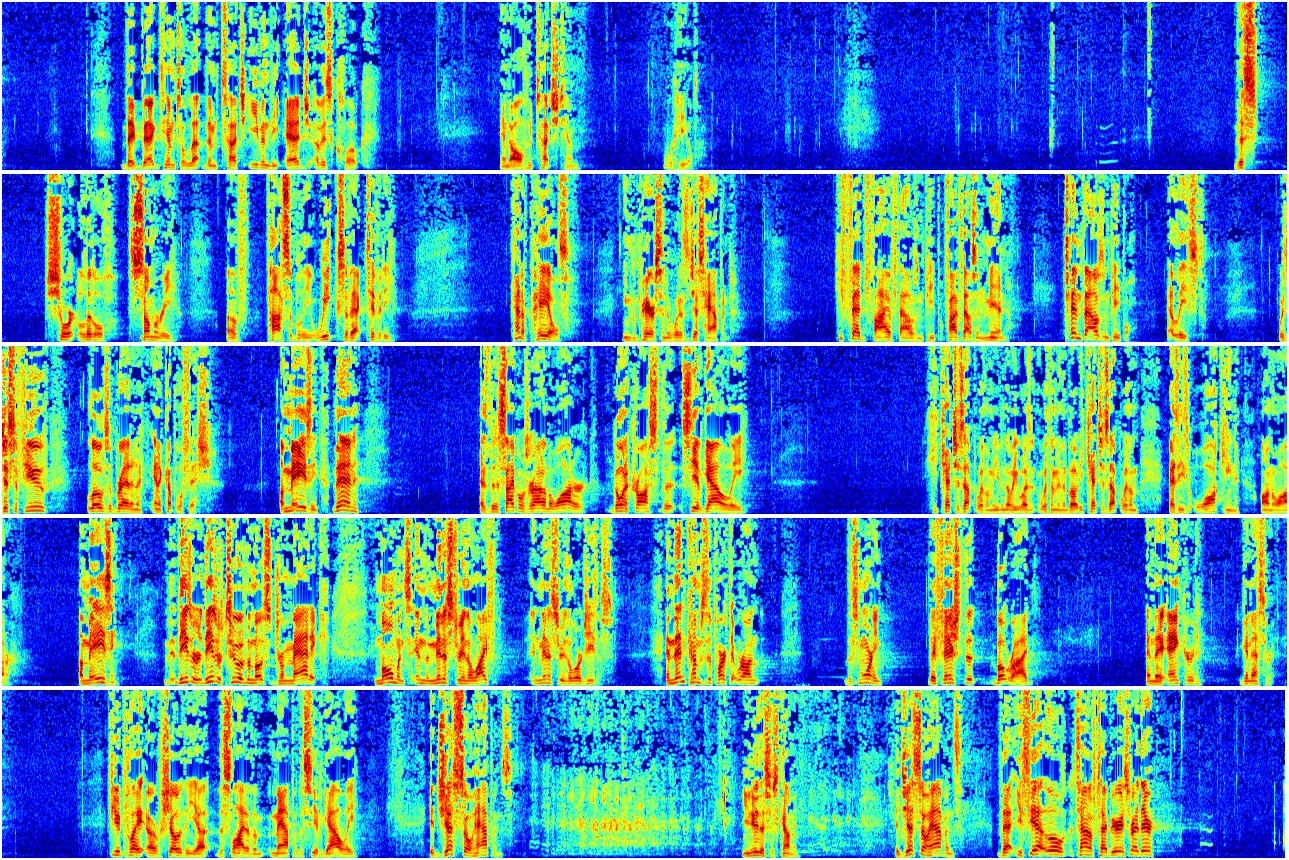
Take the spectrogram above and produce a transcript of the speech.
They begged him to let them touch even the edge of his cloak. And all who touched him were healed. This short little summary of possibly weeks of activity kind of pales in comparison to what has just happened. Fed 5,000 people, 5,000 men, 10,000 people at least, with just a few loaves of bread and a, and a couple of fish. Amazing. Then, as the disciples are out on the water going across the Sea of Galilee, he catches up with them, even though he wasn't with them in the boat. He catches up with them as he's walking on the water. Amazing. These are, these are two of the most dramatic moments in the ministry and the life and ministry of the Lord Jesus. And then comes the part that we're on this morning. They finished the boat ride and they anchored Gennesaret. If you'd play or show the uh, the slide of the map of the Sea of Galilee, it just so happens. you knew this was coming. It just so happens that you see that little town of Tiberias right there?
